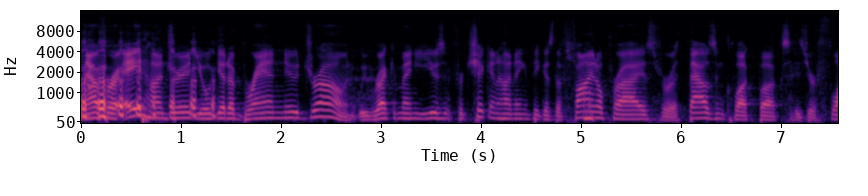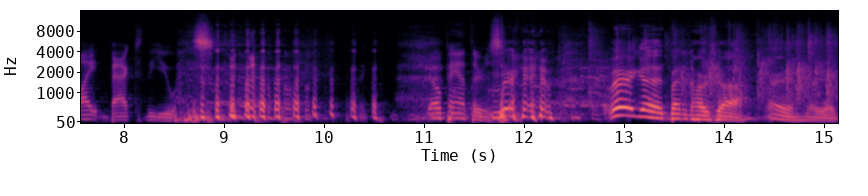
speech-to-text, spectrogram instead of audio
now for 800, you'll get a brand new drone. We recommend you use it for chicken hunting because the final prize for a thousand cluck bucks is your flight back to the U.S. Go Panthers! Very good, Brendan Harshaw. Very, very good.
